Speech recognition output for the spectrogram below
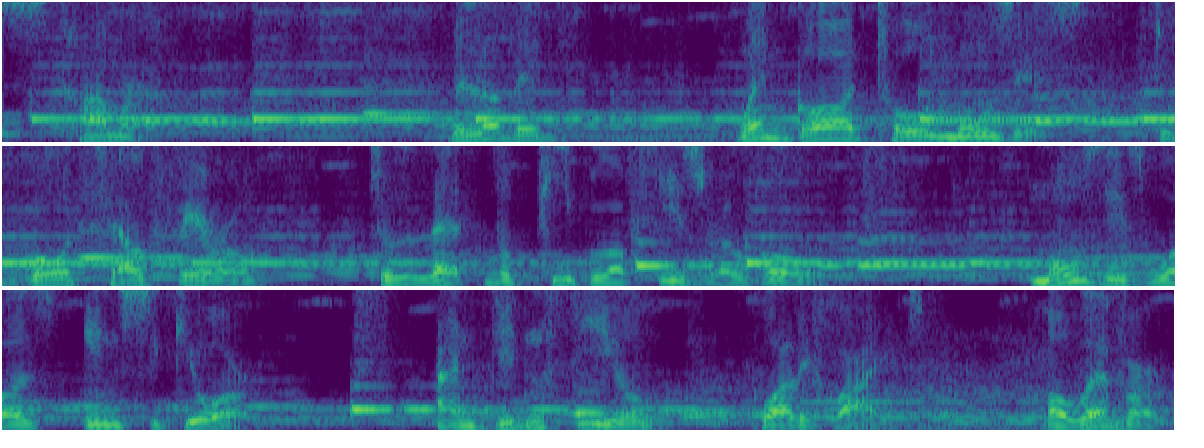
stammer. Beloved, when God told Moses to go tell Pharaoh to let the people of Israel go, Moses was insecure and didn't feel qualified. However,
